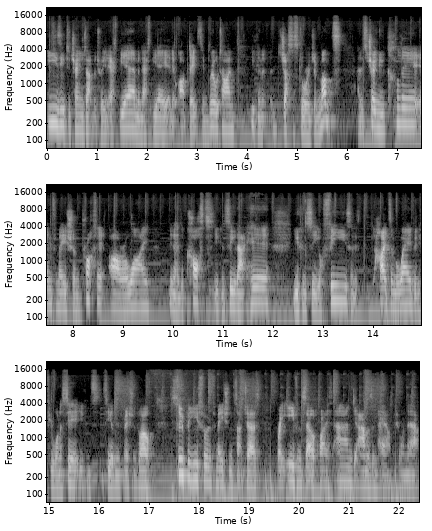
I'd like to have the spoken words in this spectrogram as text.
easy to change that between FBM and FBA and it updates in real time. You can adjust the storage in months and it's showing you clear information, profit, ROI, you know, the costs, you can see that here. You can see your fees and it hides them away, but if you want to see it, you can see all the information as well. Super useful information such as break even sale price and your Amazon payout if you're want that.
